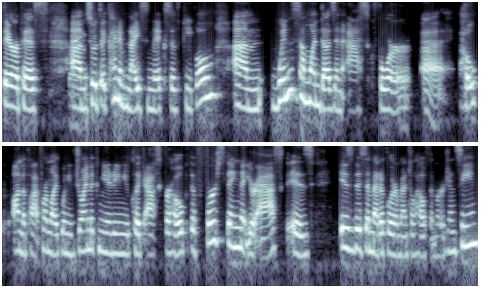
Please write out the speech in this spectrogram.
therapists. Right. Um, so it's a kind of nice mix of people. Um, when someone doesn't ask for uh, hope on the platform, like when you've joined the community and you click ask for hope, the first thing that you're asked is, is this a medical or mental health emergency?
